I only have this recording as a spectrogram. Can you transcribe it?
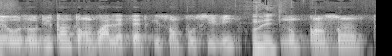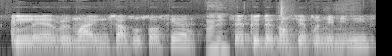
Et aujourd'hui, quand on voit les têtes qui sont poursuivies, nous pensons clairement à une chasse aux sorcières. C'est que des anciens premiers ministres,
